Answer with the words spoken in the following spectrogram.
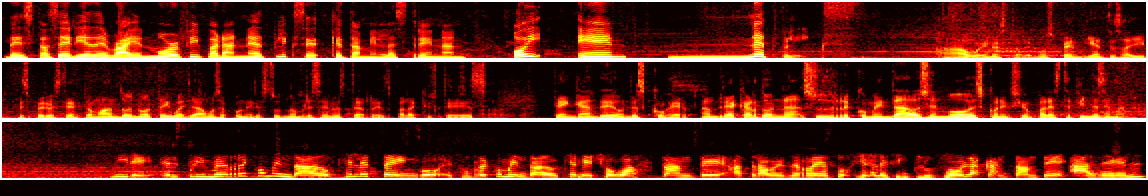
de esta serie de Ryan Murphy para Netflix, eh, que también la estrenan hoy en Netflix. Ah, bueno, estaremos pendientes ahí. Espero estén tomando nota. Igual ya vamos a poner estos nombres en nuestras redes para que ustedes tengan de dónde escoger. Andrea Cardona, sus recomendados en modo desconexión para este fin de semana. Mire, el primer recomendado que le tengo es un recomendado que han hecho bastante a través de redes sociales, incluso la cantante Adele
